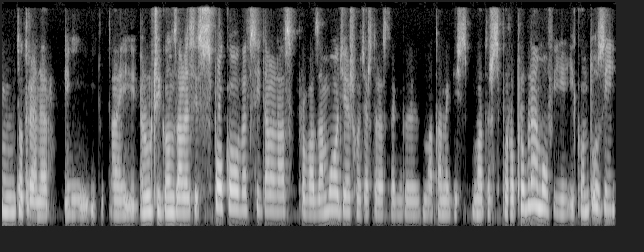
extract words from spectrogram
Mm, to trener. I tutaj Luci Gonzalez jest spoko we FC Dallas, wprowadza młodzież, chociaż teraz jakby ma tam jakieś, ma też sporo problemów i, i kontuzji.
